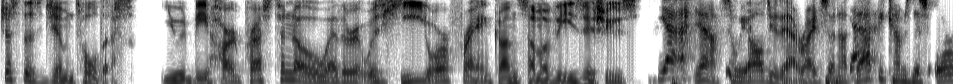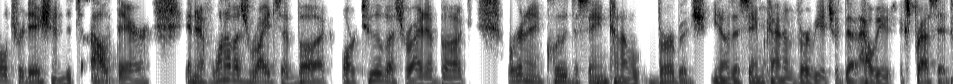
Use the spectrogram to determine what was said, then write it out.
Just as Jim told us, you would be hard pressed to know whether it was he or Frank on some of these issues. Yeah. Yeah. So we all do that, right? So now Yeah. that becomes this oral tradition that's oh, out there. And if one of us writes a book or two of us write a book, we're going to include the same kind of verbiage, you know, the same kind of verbiage with the, how we express it.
